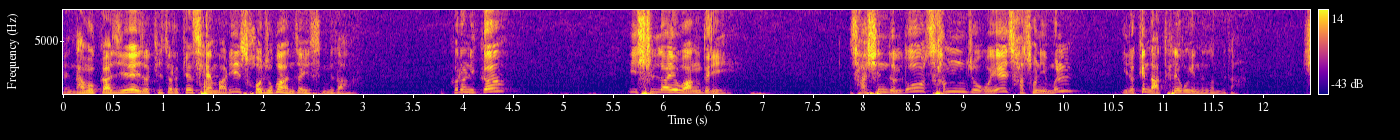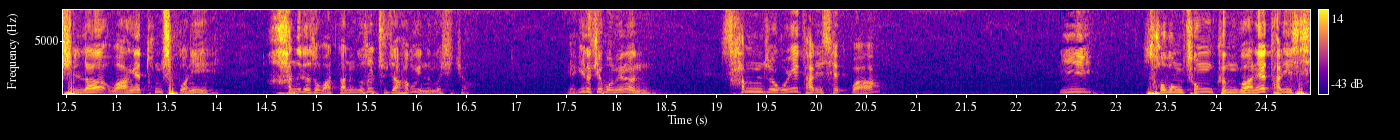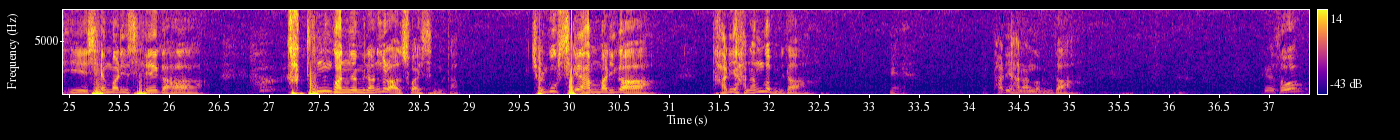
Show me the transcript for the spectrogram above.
예, 나뭇가지에 이렇게 저렇게 세 마리 소조가 앉아 있습니다. 그러니까 이 신라의 왕들이 자신들도 삼조고의 자손임을 이렇게 나타내고 있는 겁니다. 신라 왕의 통치권이 하늘에서 왔다는 것을 주장하고 있는 것이죠. 예, 이렇게 보면은 삼조고의 다리 셋과 이 서봉총 금관의 다리 이 세 마리 새가 같은 관념이라는 걸 알 수가 있습니다. 결국 새 한 마리가 다리 하나인 겁니다. 예, 다리 하나인 겁니다. 그래서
